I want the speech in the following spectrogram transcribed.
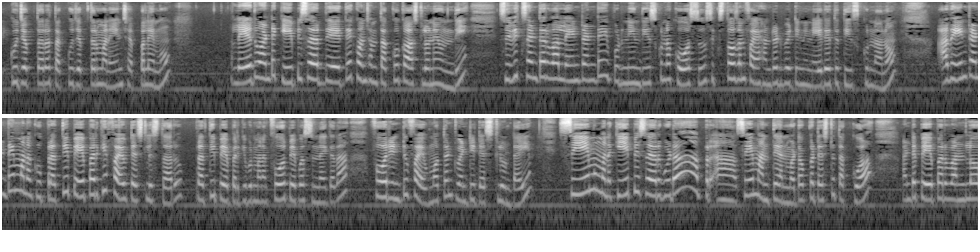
ఎక్కువ చెప్తారో తక్కువ చెప్తారో మనం ఏం చెప్పలేము. లేదు అంటే కేపీ సార్ది అయితే కొంచెం తక్కువ కాస్ట్లోనే ఉంది. సివిక్ సెంటర్ వాళ్ళు ఏంటంటే ఇప్పుడు నేను తీసుకున్న course six thousand five hundred పెట్టి నేను ఏదైతే తీసుకున్నానో అదేంటంటే మనకు ప్రతి పేపర్కి ఫైవ్ టెస్ట్లు ఇస్తారు. ప్రతి పేపర్కి ఇప్పుడు మనకు ఫోర్ పేపర్స్ ఉన్నాయి కదా ఫోర్ ఇంటూ ఫైవ్ మొత్తం ట్వంటీ టెస్ట్లు ఉంటాయి. సేమ్ మన కేపీ సార్ కూడా సేమ్ అంతే అనమాట ఒక్క టెస్ట్ తక్కువ. అంటే పేపర్ వన్లో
